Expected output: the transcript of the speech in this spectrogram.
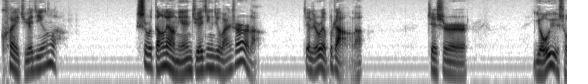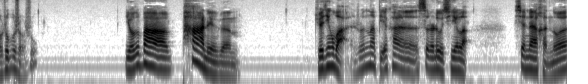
快绝经了，是不是等两年绝经就完事儿了？这瘤也不长了，这是犹豫手术不手术。有的吧怕这个绝经晚，说那别看四十六七了，现在很多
